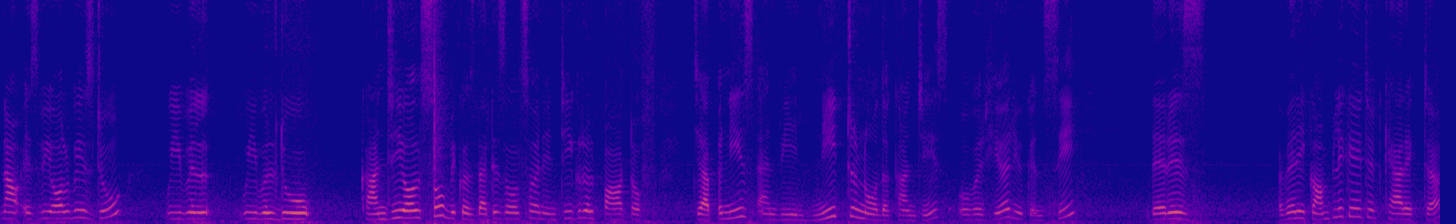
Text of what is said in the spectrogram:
Now, as we always do we will we will do kanji also because that is also an integral part of Japanese and we need to know the kanjis. Over here you can see there is a very complicated character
